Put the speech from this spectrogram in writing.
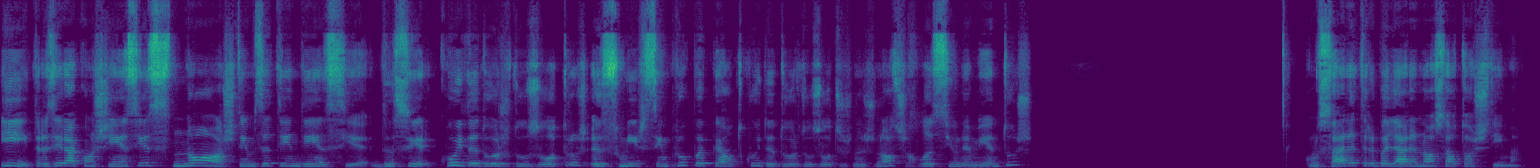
E trazer à consciência se nós temos a tendência de ser cuidadores dos outros, assumir sempre o papel de cuidador dos outros nos nossos relacionamentos, começar a trabalhar a nossa autoestima.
